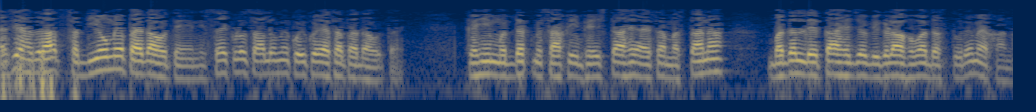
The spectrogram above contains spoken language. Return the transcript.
ایسے حضرات صدیوں میں پیدا ہوتے ہیں یعنی سینکڑوں سالوں میں کوئی کوئی ایسا پیدا ہوتا ہے۔ کہیں مدت میں ساقی بھیجتا ہے، ایسا مستانہ بدل دیتا ہے جو بگڑا ہوا دستور میں خانہ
